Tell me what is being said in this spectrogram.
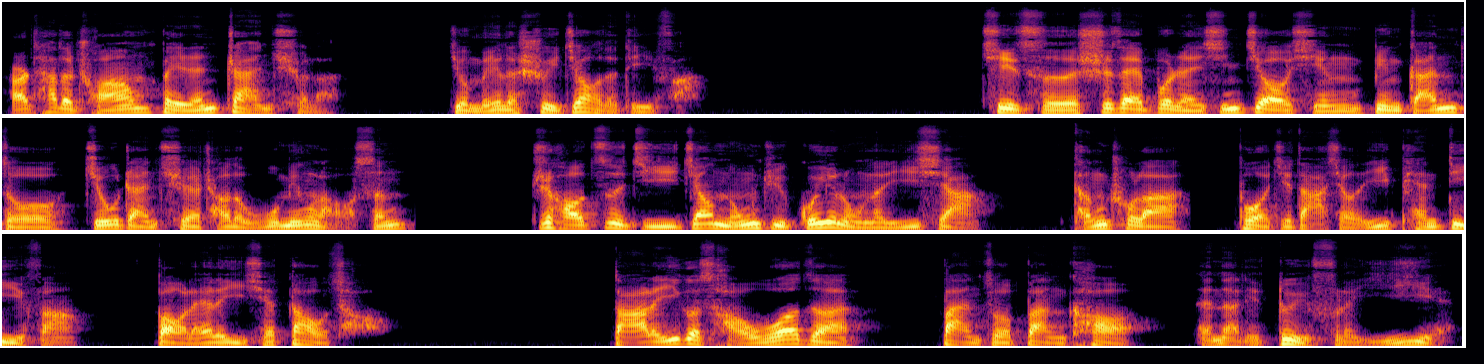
而他的床被人占去了，就没了睡觉的地方。弃此实在不忍心叫醒并赶走鸠占鹊巢的无名老僧，只好自己将农具归拢了一下，腾出了簸箕大小的一片地方，抱来了一些稻草，打了一个草窝子，半坐半靠在那里对付了一夜。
